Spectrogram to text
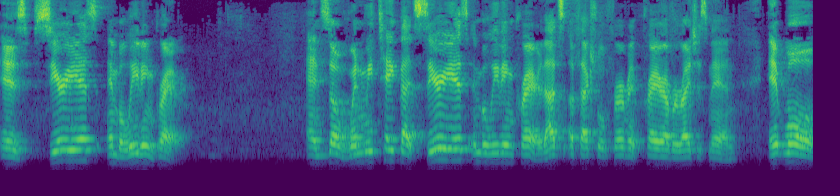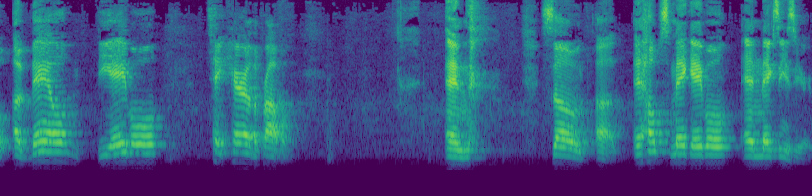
is serious and believing prayer. And so, when we take that serious and believing prayer, that's effectual, fervent prayer of a righteous man, it will avail, be able, take care of the problem. And so uh, it helps make able and makes easier.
